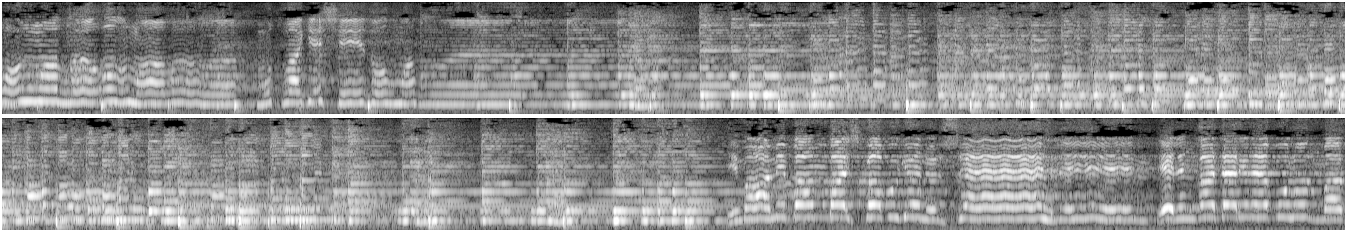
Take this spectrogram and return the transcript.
Olmalı olmalı. Mutlak eşit olmalı bambaşka bu gönül şehrim Elin kaderine bulunmaz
